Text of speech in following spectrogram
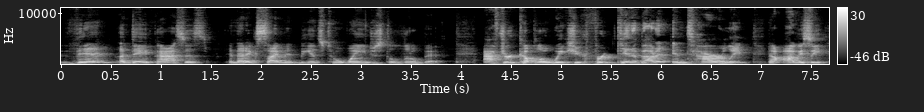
Then a day passes and that excitement begins to wane just a little bit. After a couple of weeks, you forget about it entirely. Now, obviously,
